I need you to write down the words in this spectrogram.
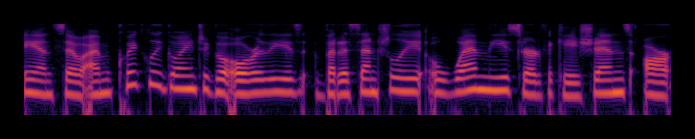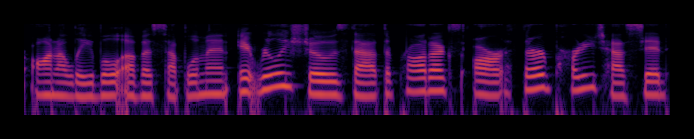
And so I'm quickly going to go over these, but essentially, when these certifications are on a label of a supplement, it really shows that the products are third party tested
